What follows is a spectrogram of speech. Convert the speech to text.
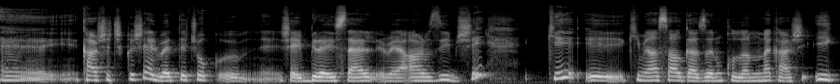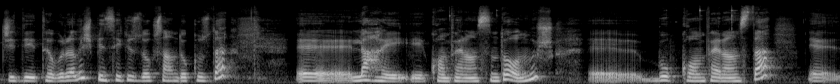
e, karşı çıkış elbette çok e, şey bireysel veya arzi bir şey ki e, kimyasal gazların kullanımına karşı ilk ciddi tavır alış 1899'da e, Lahey konferansında olmuş. E, bu konferansta e,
